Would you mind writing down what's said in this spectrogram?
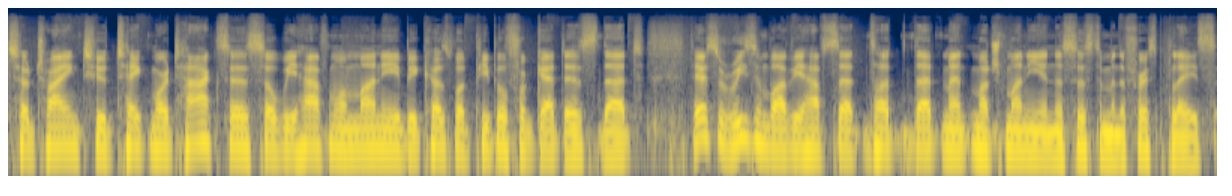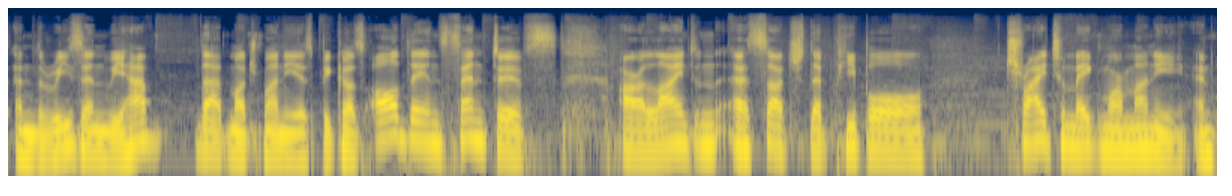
So trying to take more taxes so we have more money because what people forget is that there's a reason why we have that, that that much money in the system in the first place, and the reason we have that much money is because all the incentives are aligned in, as such that people try to make more money and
